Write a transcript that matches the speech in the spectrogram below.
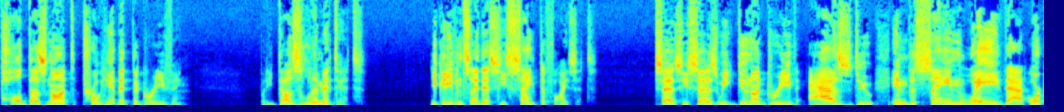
Paul does not prohibit the grieving, but he does limit it. You could even say this, he sanctifies it. Says he says we do not grieve as do in the same way that or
